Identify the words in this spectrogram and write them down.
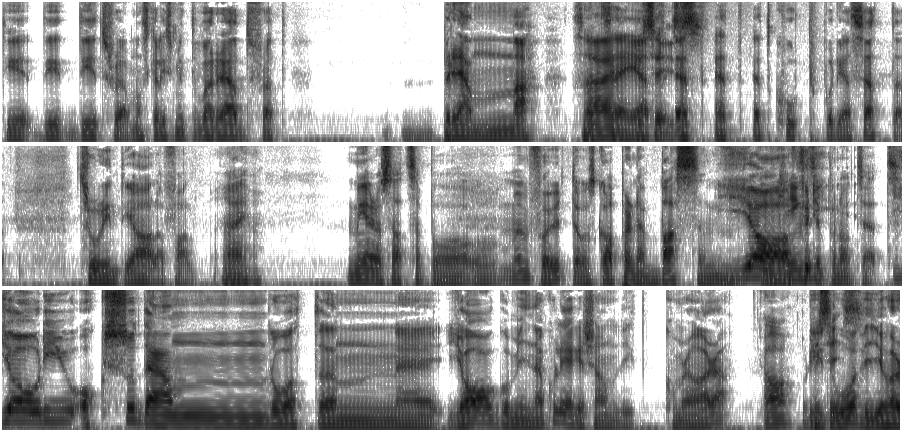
det, det, det tror jag, man ska liksom inte vara rädd för att bränna så att Nej, säga ett, precis. ett, ett, ett kort på det sättet. Tror inte jag i alla fall. Nej. Mer att satsa på och men få ut det och skapa den där bassen Ja, omkring sig på något sätt. Ja, och det är ju också den låten eh, jag och mina kollegor sannolikt kommer att höra. Ja, Och det är precis. då vi hör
